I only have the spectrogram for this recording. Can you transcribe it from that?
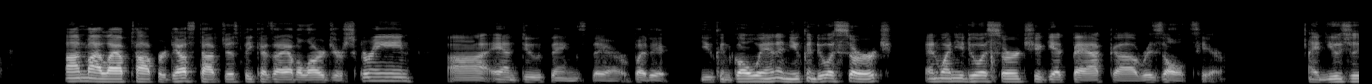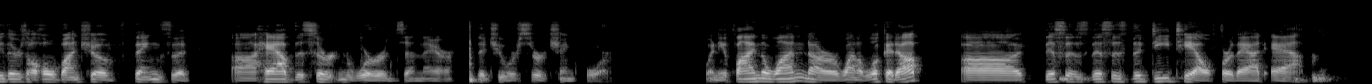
on my laptop or desktop just because I have a larger screen uh, and do things there. But it, you can go in and you can do a search, and when you do a search, you get back uh, results here. And usually there's a whole bunch of things that uh, have the certain words in there that you were searching for. When you find the one or want to look it up, uh, this is this is the detail for that app,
